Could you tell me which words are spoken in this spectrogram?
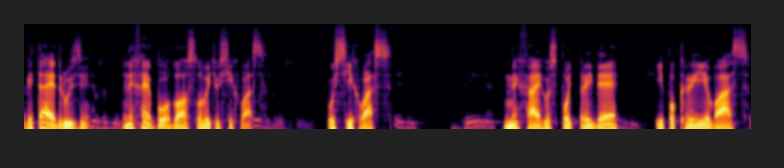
Вітаю, друзі! Нехай Бог благословить усіх вас, усіх вас. Нехай Господь прийде і покриє вас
